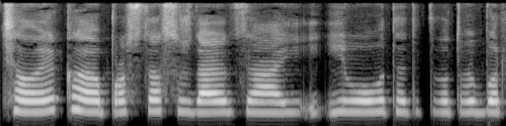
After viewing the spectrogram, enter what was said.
человека просто осуждают за его вот этот вот выбор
